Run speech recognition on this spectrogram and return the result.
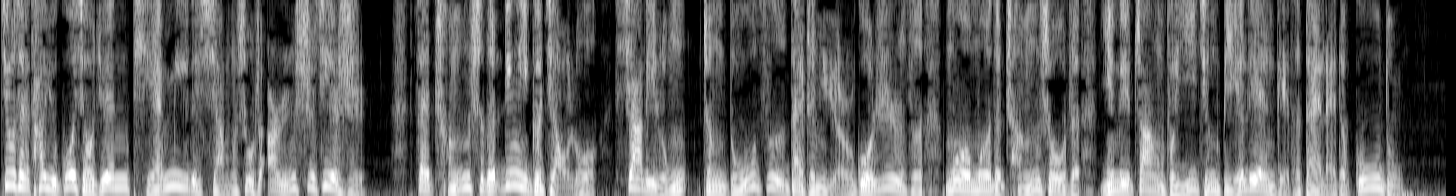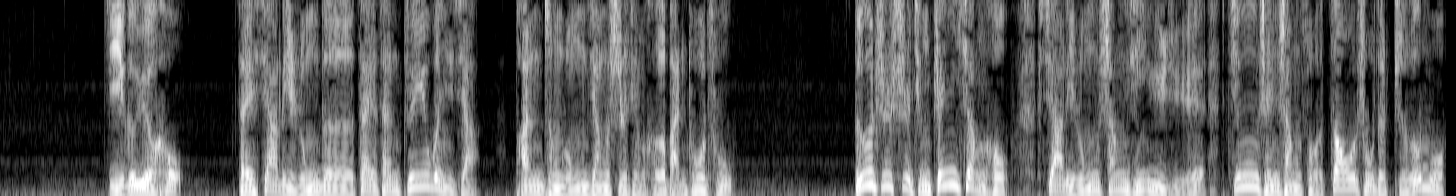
就在他与郭小娟甜蜜的享受着二人世界时，在城市的另一个角落，夏丽蓉正独自带着女儿过日子，默默的承受着因为丈夫移情别恋给她带来的孤独。几个月后，在夏丽蓉的再三追问下，潘成龙将事情和盘托出。得知事情真相后，夏丽蓉伤心欲绝，精神上所遭受的折磨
